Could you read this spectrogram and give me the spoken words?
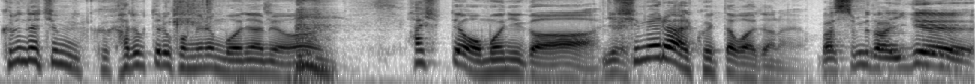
그런데 지금 그 가족들의 고민은 뭐냐면 80대 어머니가 예. 치매를 앓고 있다고 하잖아요. 맞습니다. 이게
